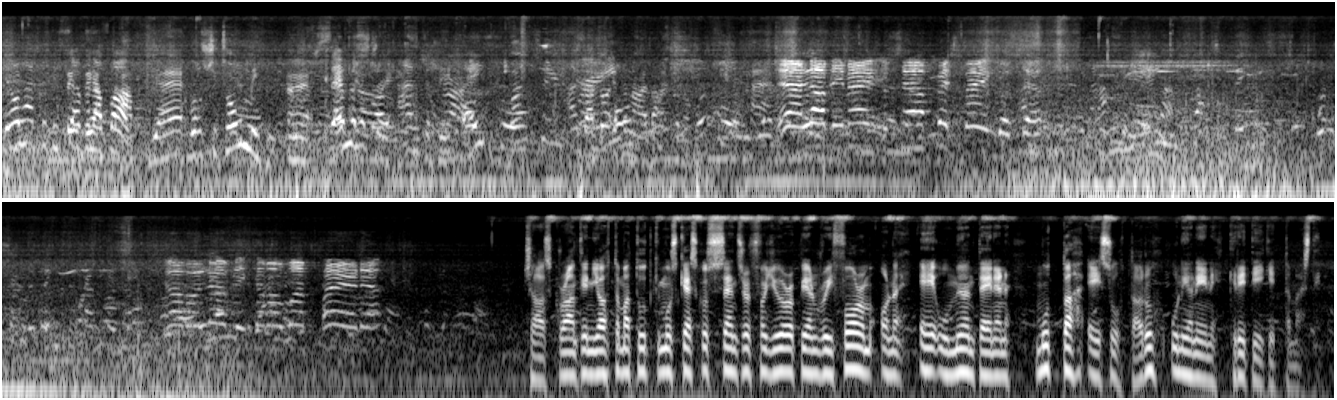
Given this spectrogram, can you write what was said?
They all have to be seven above. Yeah. Well, she told me uh, seven straight and to be eight. I don't even know that's gonna work. Yeah, lovely mango, sir. Best mango, sir. Charles Grantin johtama tutkimuskeskus Center for European Reform on EU-myönteinen, mutta ei suhtaudu unioniin kritiikittömästi.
